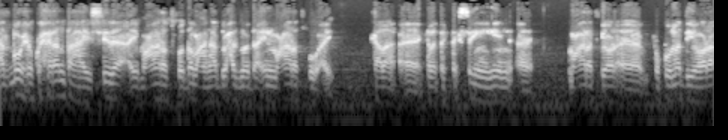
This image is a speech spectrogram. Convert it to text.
hadba waxay ku xiran tahay sida ay mucaaradku dabcan hadda waxaad moodaa in mucaaradku ay kala kala tagtagsan yihiin mucaaradkii hore xukuumaddii hore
